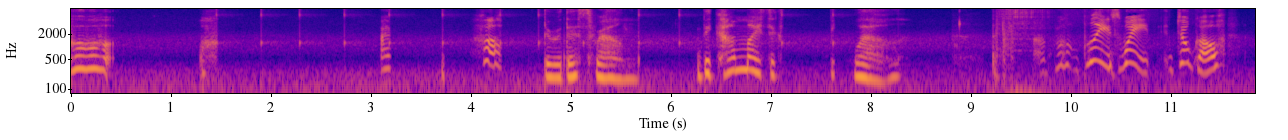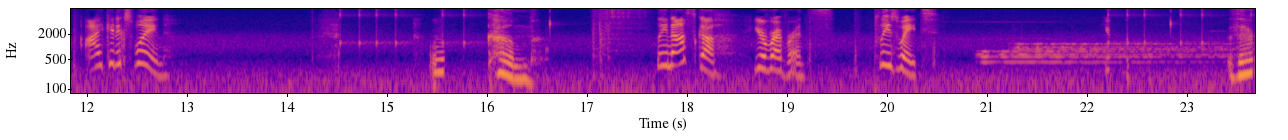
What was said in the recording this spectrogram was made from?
Who? I. Oh. Through this realm. Become my suc- Well, Uh, please wait. Don't go. I can explain. come. Linaska, Your Reverence. Please wait. There.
